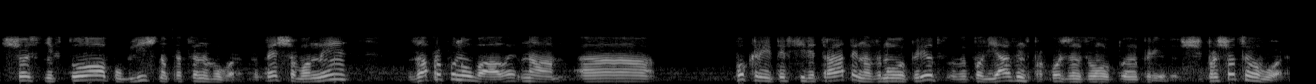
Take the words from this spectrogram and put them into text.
щось ніхто публічно про це не говорить. Про те, що вони запропонували нам е- покрити всі витрати на зимовий період, пов'язані з проходженням зимового е, періоду. Про що це говорить?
